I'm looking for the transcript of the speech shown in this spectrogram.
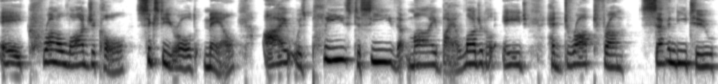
a chronological 60 year old male, I was pleased to see that my biological age had dropped from 70 to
